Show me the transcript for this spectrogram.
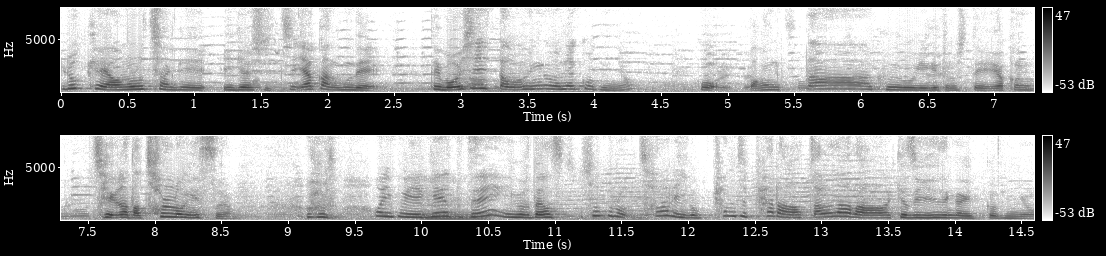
이렇게 아무렇지 않게 얘기할 수 있지? 약간 근데 되게 멋있다고 생각은 했거든요. 그 왕따 그 얘기 들었을 때 약간 제가 다 철렁했어요. 어 이거 얘기해도 음. 돼? 이거 내가 속으로 차라리 이거 편집해라 잘라라 계속 이 생각 있거든요.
